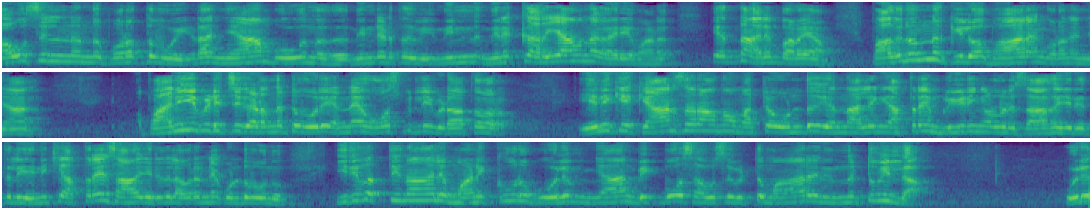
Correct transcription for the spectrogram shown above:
ഹൗസിൽ നിന്ന് പുറത്തു പോയി. എടാ ഞാൻ പോകുന്നത് നിന്റെ അടുത്ത് നിനക്കറിയാവുന്ന കാര്യമാണ്. എന്നാലും പറയാം പതിനൊന്ന് കിലോ ഭാരം കുറഞ്ഞ ഞാൻ പനി പിടിച്ച് കിടന്നിട്ട് പോലും എന്നെ ഹോസ്പിറ്റലിൽ വിടാത്തവർ എനിക്ക് ക്യാൻസർ ആണോ മറ്റോ ഉണ്ട് എന്ന അല്ലെങ്കിൽ അത്രയും ബ്ലീഡിംഗ് ഉള്ള ഒരു സാഹചര്യത്തിൽ എനിക്ക് അത്രയും സാഹചര്യത്തിൽ അവരെന്നെ കൊണ്ടുപോകുന്നു. ഇരുപത്തിനാല് മണിക്കൂർ പോലും ഞാൻ ബിഗ് ബോസ് ഹൗസ് വിട്ട് മാറി നിന്നിട്ടുമില്ല. ഒരു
